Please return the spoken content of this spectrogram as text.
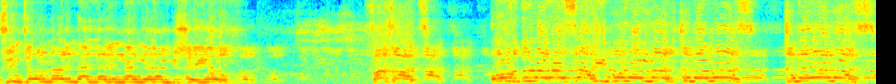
Çünkü onların ellerinden gelen bir şey yok. Fakat ordulara sahip olanlar kınamaz, kınayamaz.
